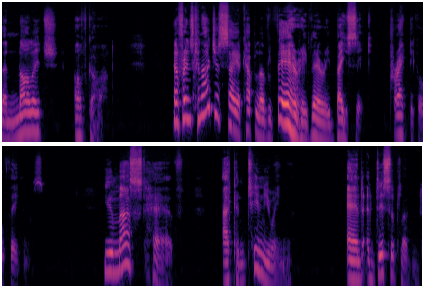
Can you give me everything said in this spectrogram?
the knowledge of God. Now, friends, can I just say a couple of very, very basic, practical things? You must have a continuing and a disciplined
